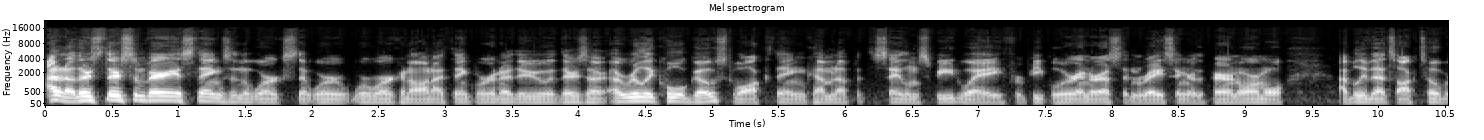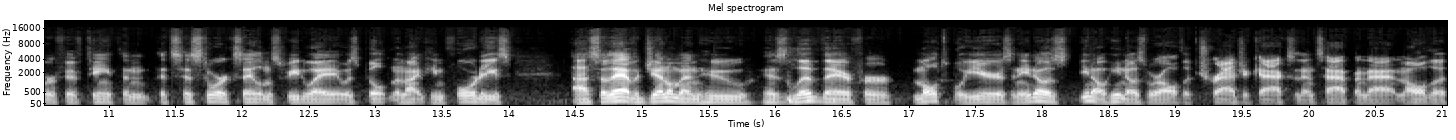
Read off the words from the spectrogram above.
I don't know. There's there's some various things in the works that we're we're working on. I think we're gonna do. There's a, a really cool ghost walk thing coming up at the Salem Speedway for people who are interested in racing or the paranormal. I believe that's October 15th, and it's historic Salem Speedway. It was built in the 1940s uh, so they have a gentleman who has lived there for multiple years, and he knows, you know, he knows where all the tragic accidents happened at, and all the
